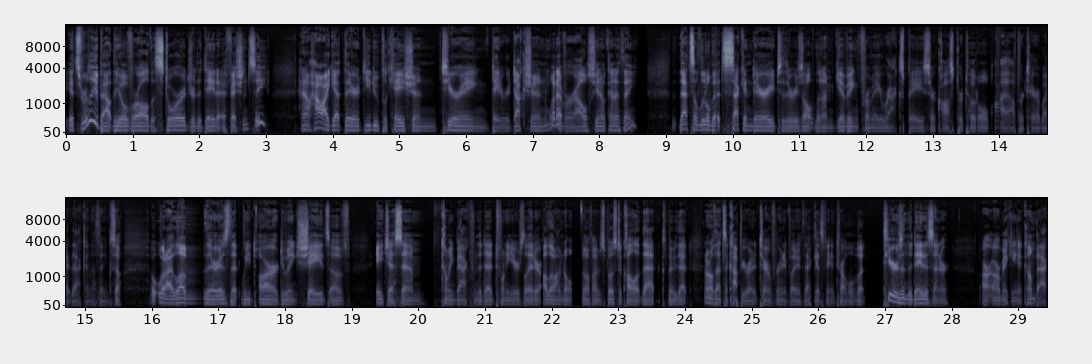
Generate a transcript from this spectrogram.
it's really about the overall the storage or the data efficiency. How how I get there, deduplication, tiering, data reduction, whatever else, you know, kind of thing that's a little bit secondary to the result that I'm giving from a rack space or cost per total IOP or terabyte, that kind of thing. So, uh, what I love there is that we are doing shades of HSM coming back from the dead 20 years later. Although I don't know if I'm supposed to call it that because maybe that I don't know if that's a copyrighted term for anybody if that gets me in trouble. But tiers in the data center are, are making a comeback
